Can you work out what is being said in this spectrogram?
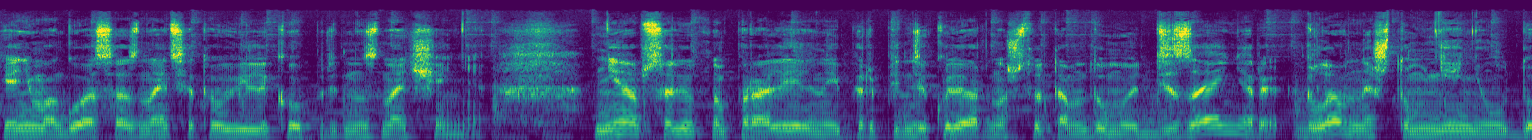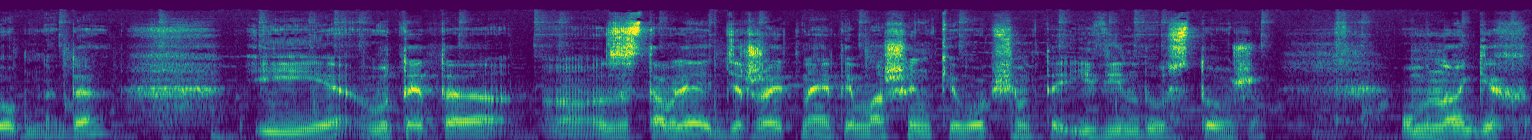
я не могу осознать этого великого предназначения. Мне абсолютно параллельно и перпендикулярно, что там думают дизайнеры. Главное, что мне неудобно, да. И вот это э, заставляет держать на этой машинке, в общем-то, и Windows тоже. У многих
